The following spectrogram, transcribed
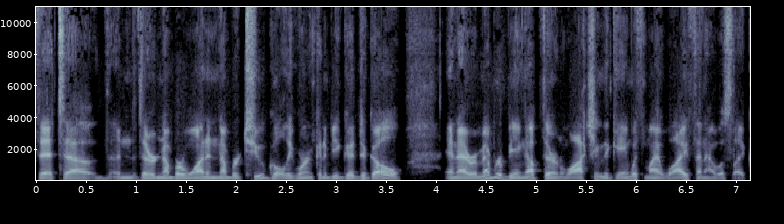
that uh, their number one and number two goalie weren't going to be good to go. And I remember being up there and watching the game with my wife, and I was like,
